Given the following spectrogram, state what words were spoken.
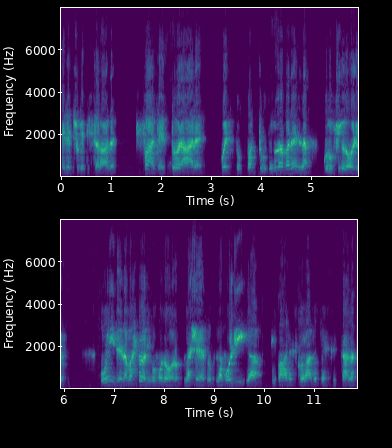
e le acciughe dissalate. Fate dorare questo battuto in una padella con un filo d'olio. Unite la pastata di pomodoro, l'aceto, la mollica di pane scolata e ben seccata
